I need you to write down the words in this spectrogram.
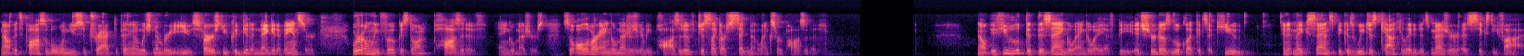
Now, it's possible when you subtract, depending on which number you use first, you could get a negative answer. We're only focused on positive angle measures. So all of our angle measures are going to be positive, just like our segment lengths are positive. Now, if you looked at this angle, angle AFB, it sure does look like it's acute, and it makes sense because we just calculated its measure as 65.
